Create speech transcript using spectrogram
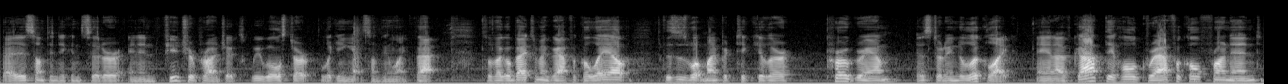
that is something to consider and in future projects we will start looking at something like that. So if I go back to my graphical layout, this is what my particular program is starting to look like. And I've got the whole graphical front end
